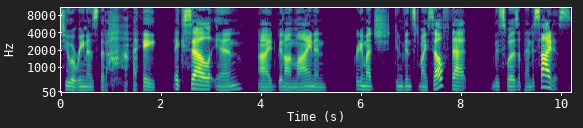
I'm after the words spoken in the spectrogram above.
two arenas that I excel in. I'd been online and pretty much convinced myself that this was appendicitis.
